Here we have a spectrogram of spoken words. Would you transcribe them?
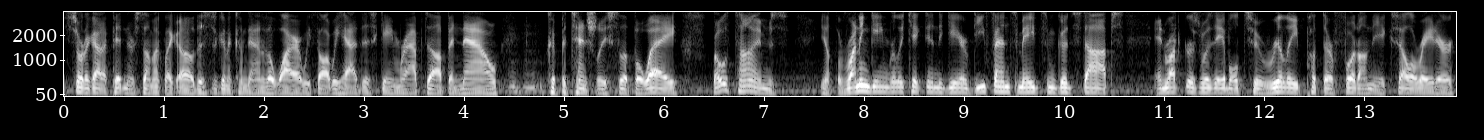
sort of got a pit in their stomach like oh this is going to come down to the wire. We thought we had this game wrapped up and now mm-hmm. could potentially slip away. Both times you know the running game really kicked into gear. Defense made some good stops and Rutgers was able to really put their foot on the accelerator.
